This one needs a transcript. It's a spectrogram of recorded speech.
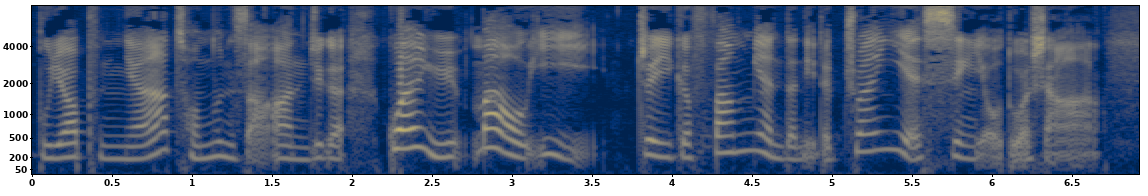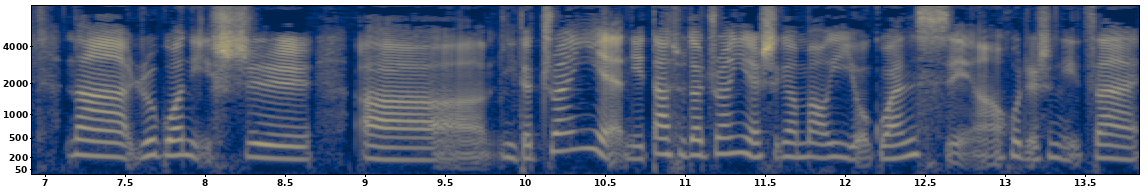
不要普냐从문상啊，你这个关于贸易这一个方面的你的专业性有多少啊？那如果你是呃你的专业，你大学的专业是跟贸易有关系啊，或者是你在。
